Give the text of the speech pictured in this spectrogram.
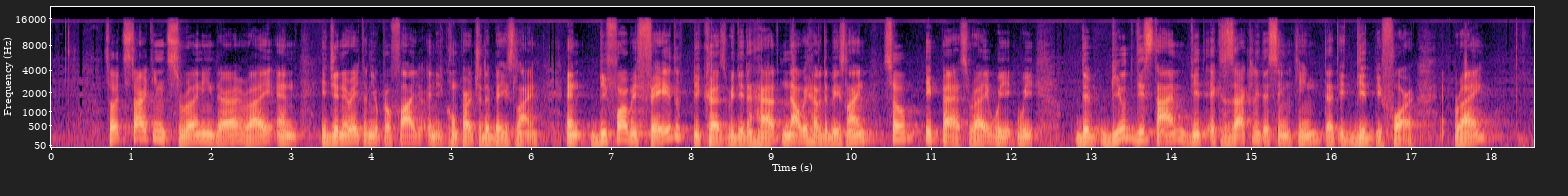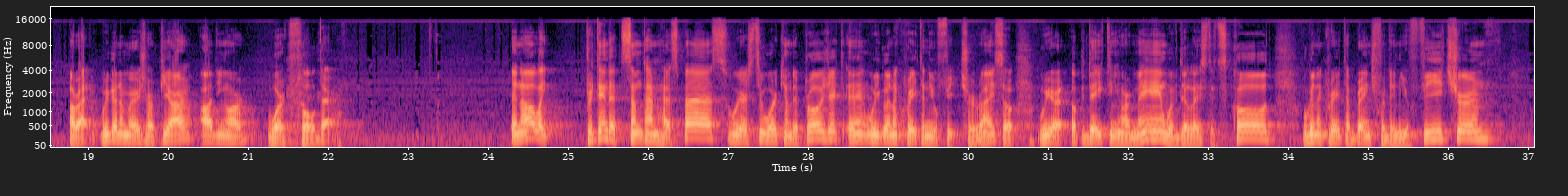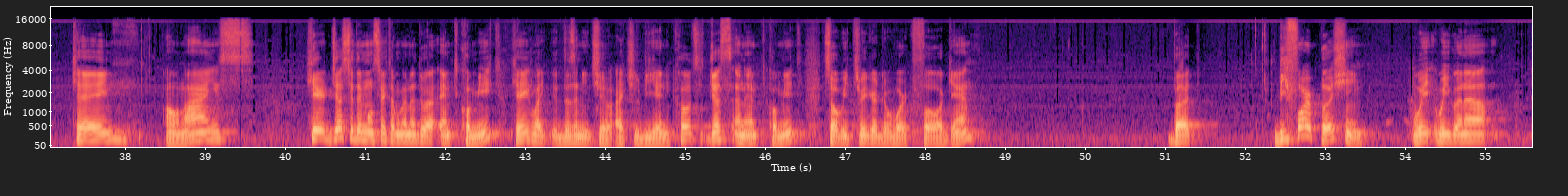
so it's starting, it's running there, right? And it generates a new profile and it compared to the baseline. And before we failed, because we didn't have, now we have the baseline, so it passed, right? We, we, the build this time did exactly the same thing that it did before, right? All right, we're gonna merge our PR, adding our workflow there. And now, like, pretend that some time has passed, we are still working on the project, and we're going to create a new feature, right? So we are updating our main with the latest code. We're going to create a branch for the new feature. Okay, all nice. Here, just to demonstrate, I'm going to do an empty commit, okay? Like, it doesn't need to actually be any code, so just an empty commit. So we trigger the workflow again. But before pushing, we, we're gonna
